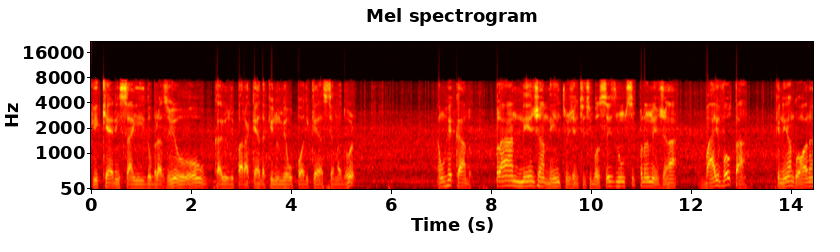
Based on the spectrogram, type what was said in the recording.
que querem sair do Brasil ou caiu de paraquedas aqui no meu podcast amador. É um recado. Planejamento, gente. Se vocês não se planejar, vai voltar. Que nem agora,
